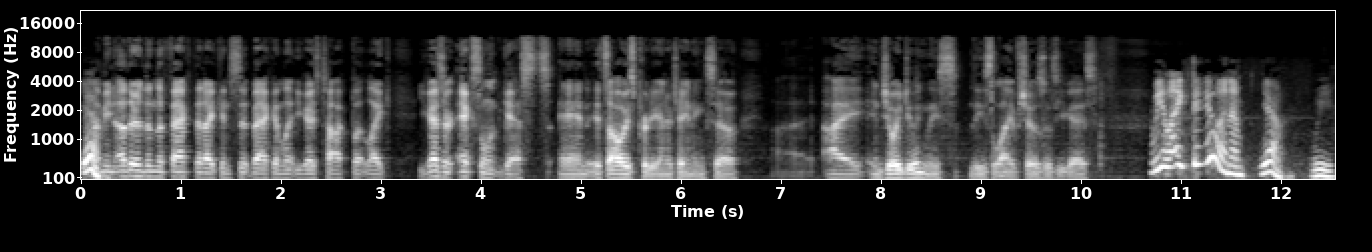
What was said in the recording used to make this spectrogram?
Yeah, I mean, other than the fact that I can sit back and let you guys talk, but like you guys are excellent guests, and it's always pretty entertaining. So uh, I enjoy doing these these live shows with you guys. We like doing them. yeah. We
